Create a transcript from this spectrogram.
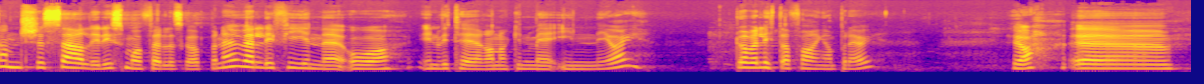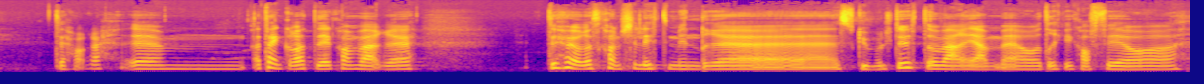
kanskje særlig de små fellesskapene, veldig fine å invitere noen med inn i òg. Du har vel litt erfaringer på det òg? Ja, eh, det har jeg. Eh, jeg tenker at det kan være Det høres kanskje litt mindre skummelt ut å være hjemme og drikke kaffe og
